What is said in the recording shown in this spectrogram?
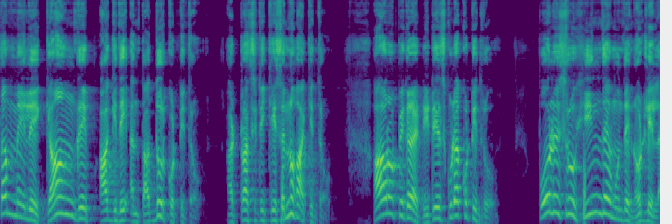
ತಮ್ಮ ಮೇಲೆ ಗ್ಯಾಂಗ್ ರೇಪ್ ಆಗಿದೆ ಅಂತ ದೂರು ಕೊಟ್ಟಿದ್ರು. ಅಟ್ರಾಸಿಟಿ ಕೇಸನ್ನು ಹಾಕಿದ್ರು. ಆರೋಪಿಗಳ ಡೀಟೇಲ್ಸ್ ಕೂಡ ಕೊಟ್ಟಿದ್ರು. ಪೊಲೀಸರು ಹಿಂದೆ ಮುಂದೆ ನೋಡಲಿಲ್ಲ.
